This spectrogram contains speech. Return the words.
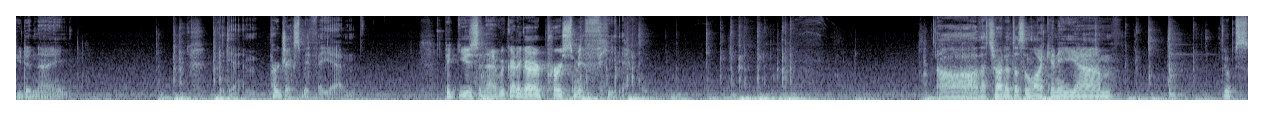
Computer name. VM. Project Smith VM. Pick username. We've got to go Pro Smith here. Oh, that's right. It doesn't like any, um, oops.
